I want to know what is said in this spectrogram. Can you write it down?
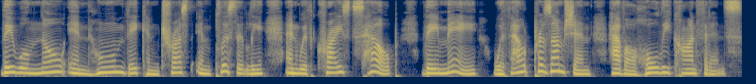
They will know in whom they can trust implicitly, and with Christ's help, they may, without presumption, have a holy confidence.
